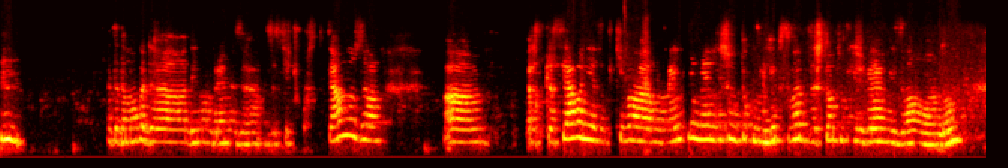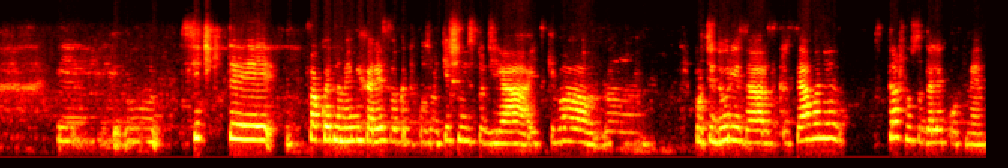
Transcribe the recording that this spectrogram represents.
за да мога да, да имам време за, за всичко. Специално за а, разкрасявания, за такива моменти, не лично тук ми липсват, защото ние живеем извън Лондон. И всичките, това, което на мен ми харесва като козметични студия и такива м- процедури за разкрасяване, страшно са далеко от мен.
